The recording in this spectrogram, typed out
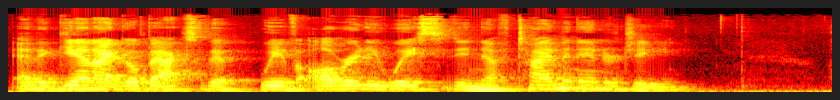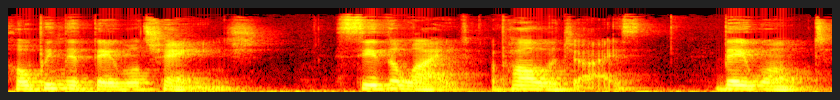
And again, I go back to the we've already wasted enough time and energy hoping that they will change, see the light, apologize. They won't.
